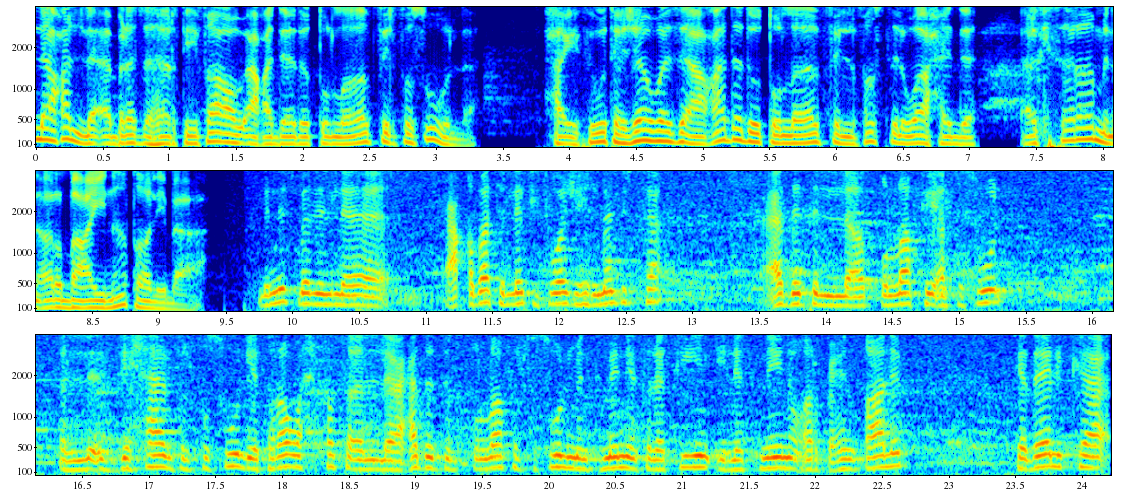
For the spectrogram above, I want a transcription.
لعل أبرزها ارتفاع أعداد الطلاب في الفصول حيث تجاوز عدد الطلاب في الفصل الواحد أكثر من أربعين طالبة بالنسبة للعقبات التي تواجه المدرسة عدد الطلاب في الفصول الازدحام في الفصول يتراوح فصل عدد الطلاب في الفصول من 38 إلى 42 طالب. كذلك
